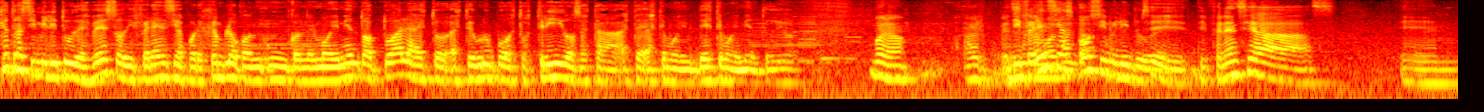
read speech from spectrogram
¿Qué otras similitudes ves o diferencias, por ejemplo, con, con el movimiento actual a, esto, a este grupo, a estos tríos, a, esta, a este, a este de este movimiento? Digo? Bueno, a ver. ¿Diferencias o similitudes? Sí, diferencias en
